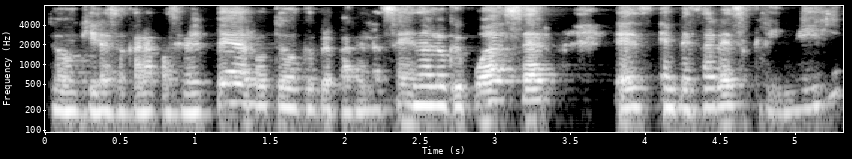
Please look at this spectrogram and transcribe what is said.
tengo que ir a sacar a pasear el perro, tengo que preparar la cena, lo que puedo hacer es empezar a escribir,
